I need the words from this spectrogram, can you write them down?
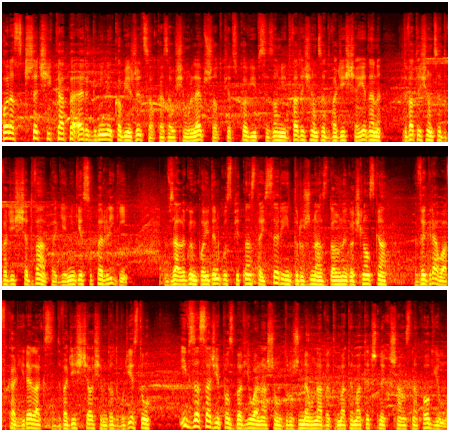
Po raz trzeci KPR gminy Kobierzyce okazał się lepszy od Piotrkowi w sezonie 2021-2022 PGNiG Superligi. W zaległym pojedynku z 15 serii drużyna z Dolnego Śląska wygrała w hali Relax 28 do 20 i w zasadzie pozbawiła naszą drużynę nawet matematycznych szans na podium.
